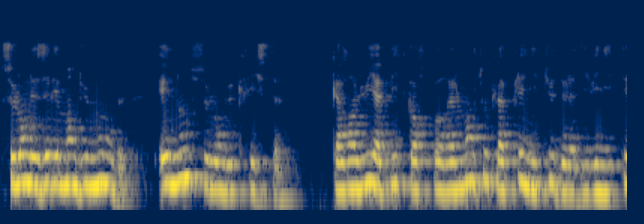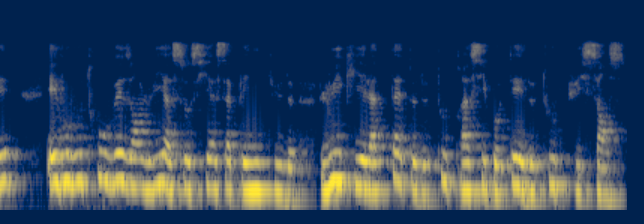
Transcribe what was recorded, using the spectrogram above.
selon les éléments du monde, et non selon le Christ, car en lui habite corporellement toute la plénitude de la divinité, et vous vous trouvez en lui associé à sa plénitude, lui qui est la tête de toute principauté et de toute puissance.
